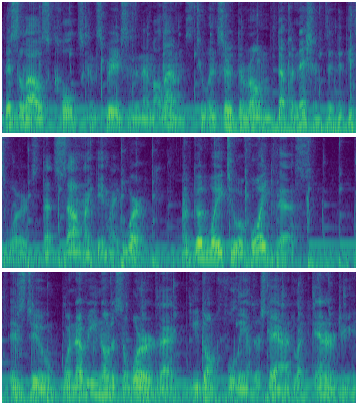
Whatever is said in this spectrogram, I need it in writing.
This allows cults, conspiracies, and MLMs to insert their own definitions into these words that sound like they might work. A good way to avoid this is to, whenever you notice a word that you don't fully understand, like energy,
